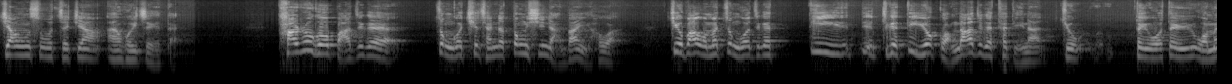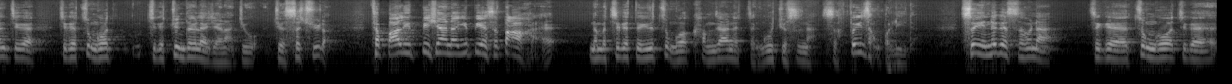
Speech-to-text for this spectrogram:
江苏、浙江、安徽这一带。他如果把这个中国切成了东西两半以后啊，就把我们中国这个地这个地域广大这个特点呢，就对我对于我们这个这个中国这个军队来讲呢，就就失去了。他把你逼向了一边是大海。那么这个对于中国抗战的整个局势呢是非常不利的，所以那个时候呢，这个中国这个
